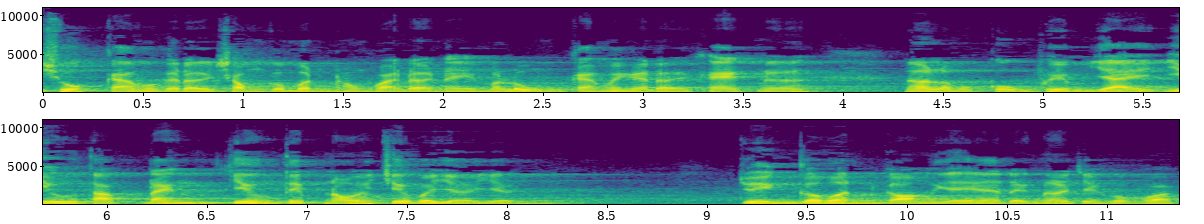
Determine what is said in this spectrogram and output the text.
suốt cả một cái đời sống của mình, không phải đời này mà luôn cả mấy cái đời khác nữa. Nó là một cuộn phim dài, nhiều tập đang chiếu tiếp nối chưa bao giờ dừng. Chuyện của mình còn vậy đừng nói chuyện của phật.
